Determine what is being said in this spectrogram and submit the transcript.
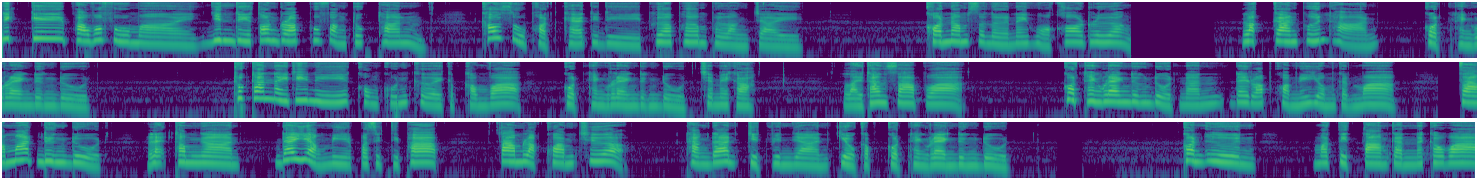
นิกกี้ Powerful Mind ยินดีต้อนรับผู้ฟังทุกท่าน เข้าสู่พอดแคสต์ดีๆ เพื่อเพิ่มพลังใจ ขอนำเสนอในหัวข้อเรื่อง หลักการพื้นฐานกฎแห่งแรงดึงดูด ทุกท่านในที่นี้คงคุ้นเคยกับคำว่า กฎแห่งแรงดึงดูดใช่ไหมคะ หลายท่านทราบว่า กฎแห่งแรงดึงดูดนั้นได้รับความนิยมกันมาก สามารถดึงดูดและทำงานได้อย่างมีประสิทธิภาพ ตามหลักความเชื่อ ทางด้านจิตวิญญาณเกี่ยวกับกฎแห่งแรงดึงดูด ก่อนอื่นมาติดตามกันนะคะว่า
